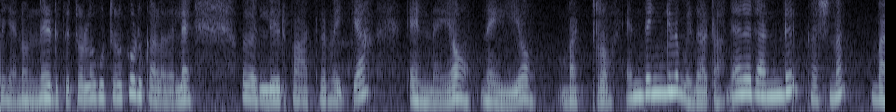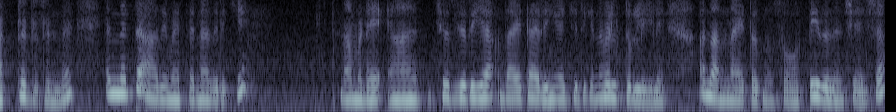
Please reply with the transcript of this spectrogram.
അല്ല ഞാൻ ഒന്നേ എടുത്തിട്ടുള്ളൂ കുട്ടികൾക്ക് കൊടുക്കാനുള്ളതല്ലേ? വലിയൊരു പാത്രം വയ്ക്കുക. എണ്ണയോ നെയ്യോ ബട്ടറോ എന്തെങ്കിലും ഇടാം കേട്ടോ. ഞാൻ രണ്ട് കഷ്ണം ബട്ടർ ഇട്ടിട്ടുണ്ട്. എന്നിട്ട് ആദ്യമേ തന്നെ അതിലേക്ക് നമ്മുടെ ചെറിയ ചെറിയ ഇതായിട്ട് അരിഞ്ഞു വെച്ചിരിക്കുന്ന വെളുത്തുള്ളിയിൽ അത് നന്നായിട്ടൊന്ന് സോട്ട് ചെയ്തതിന് ശേഷം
